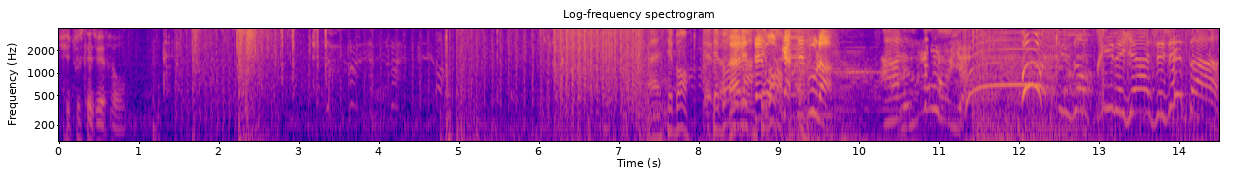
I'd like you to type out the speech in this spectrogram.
Je suis tous les tuer, frérot. Ah, c'est bon, c'est bon. les Allez, c'est bon, cassez-vous là Oh, ce qu'ils ont pris, les gars GG, ça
